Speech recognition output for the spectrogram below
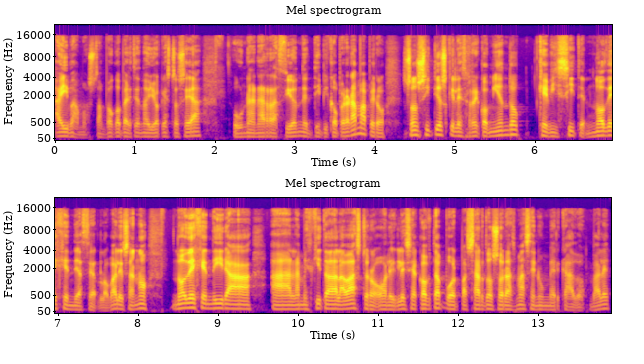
ahí vamos. Tampoco pretendo yo que esto sea una narración del típico programa, pero son sitios que les recomiendo que visiten, no dejen de hacerlo, ¿vale? O sea, no, no dejen de ir a, a la mezquita de Alabastro o a la iglesia copta por pasar dos horas más en un mercado, ¿vale?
